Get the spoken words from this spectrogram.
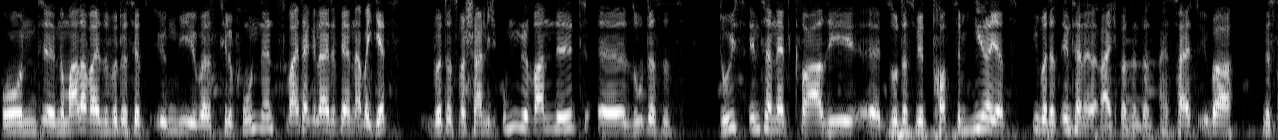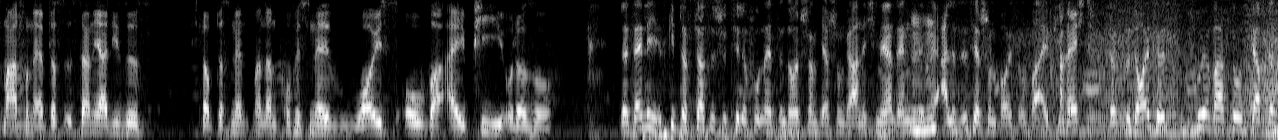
Und äh, normalerweise würde es jetzt irgendwie über das Telefonnetz weitergeleitet werden, aber jetzt wird das wahrscheinlich umgewandelt, äh, so dass es durchs Internet quasi, äh, so dass wir trotzdem hier jetzt über das Internet erreichbar sind. Das heißt über eine Smartphone-App. Das ist dann ja dieses, ich glaube, das nennt man dann professionell Voice over IP oder so letztendlich, es gibt das klassische Telefonnetz in Deutschland ja schon gar nicht mehr, denn mhm. alles ist ja schon Voice over IP. Ach, echt? Das bedeutet, früher war es so, es gab das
